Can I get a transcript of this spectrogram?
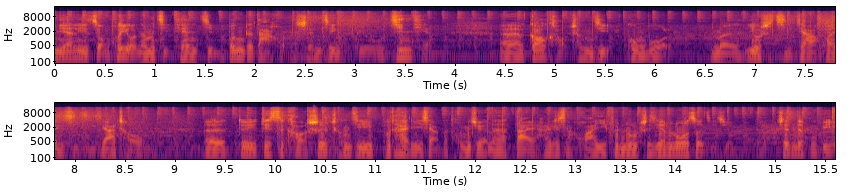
年里总会有那么几天紧绷着大伙儿的神经，比如今天，呃，高考成绩公布了，那么又是几家欢喜几家愁。呃，对这次考试成绩不太理想的同学呢，大爷还是想花一分钟时间啰嗦几句，真的不必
